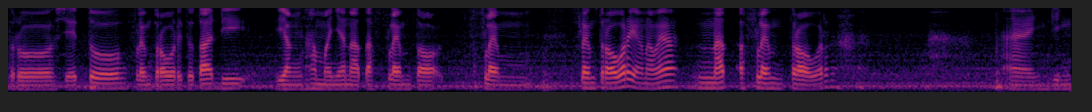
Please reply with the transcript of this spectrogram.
Terus yaitu flamethrower itu tadi yang namanya not a flame to flame flamethrower yang namanya not a flamethrower. Anjing.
